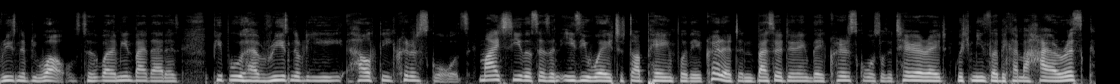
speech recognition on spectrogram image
reasonably well. So what I mean by that is people who have reasonably healthy credit scores might see this as an easy way to stop paying for their credit and by so doing their credit scores will deteriorate, which means they'll become a higher risk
